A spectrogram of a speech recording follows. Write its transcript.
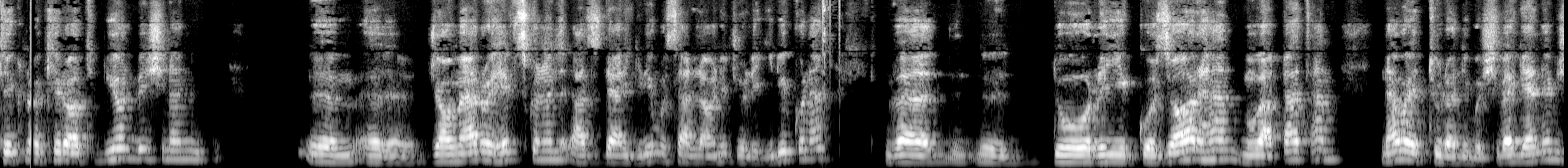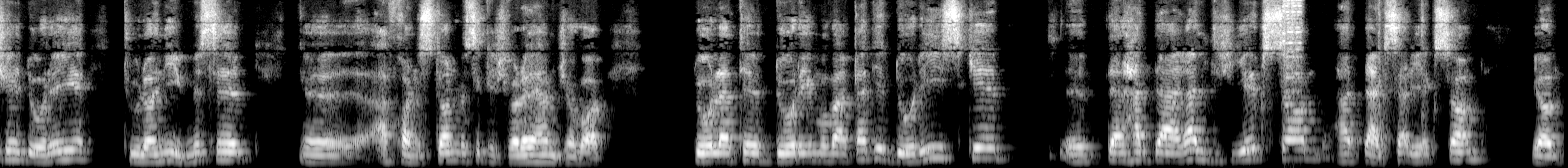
تکنوکرات بیان بشینن جامعه رو حفظ کنن از درگیری مسلحانه جلوگیری کنن و دوره گذار هم موقت هم نباید طولانی باشه. وگرنه میشه دوره طولانی مثل افغانستان مثل کشورهای همجوار. دولت دوره موقت دوره است که در حداقل یک سال حد اکثر یک سال یا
